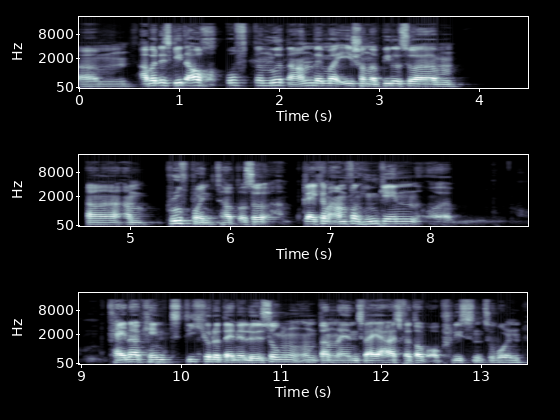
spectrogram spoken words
Ähm, aber das geht auch oft dann nur dann, wenn man eh schon ein bisschen so ein, äh, ein Proofpoint hat. Also gleich am Anfang hingehen, äh, keiner kennt dich oder deine Lösung und dann einen Zweijahresvertrag abschließen zu wollen,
